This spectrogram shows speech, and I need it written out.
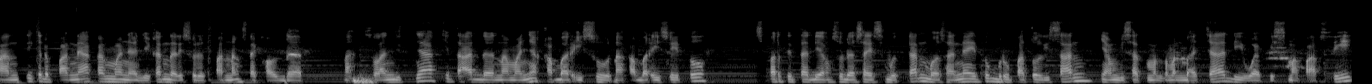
nanti ke depannya akan menyajikan dari sudut pandang stakeholder. Nah selanjutnya kita ada namanya kabar isu. Nah kabar isu itu seperti tadi yang sudah saya sebutkan bahwasannya itu berupa tulisan yang bisa teman-teman baca di web Isma Farsi.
